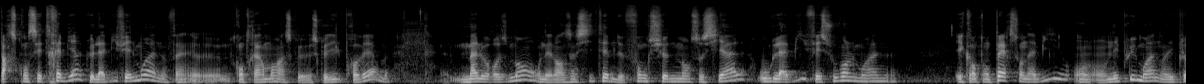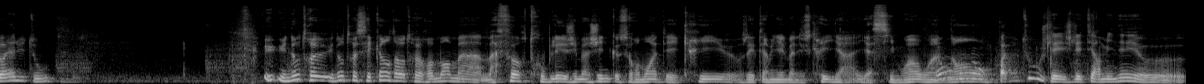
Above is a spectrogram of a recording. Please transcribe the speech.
parce qu'on sait très bien que l'habit fait le moine. Enfin, euh, contrairement à ce que, ce que dit le proverbe, malheureusement, on est dans un système de fonctionnement social où l'habit fait souvent le moine. Et quand on perd son habit, on n'est plus moine, on n'est plus rien du tout. Une autre, une autre séquence dans votre roman m'a fort troublé. J'imagine que ce roman a été écrit, vous avez terminé le manuscrit il y a, il y a six mois ou un an. Non, pas du tout. Je l'ai terminé. Euh,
